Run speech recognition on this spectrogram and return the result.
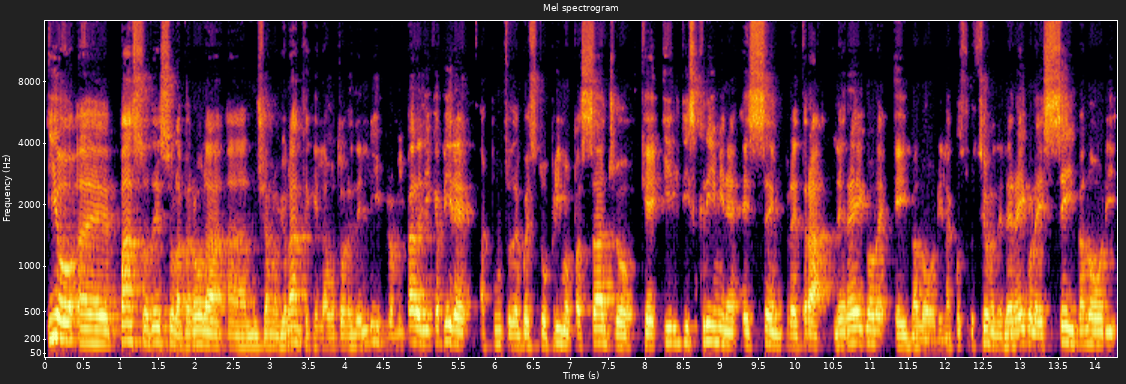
Io eh, passo adesso la parola a Luciano Violante, che è l'autore del libro. Mi pare di capire, appunto, da questo primo passaggio che il discrimine è sempre tra le regole e i valori. La costruzione delle regole e se i valori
